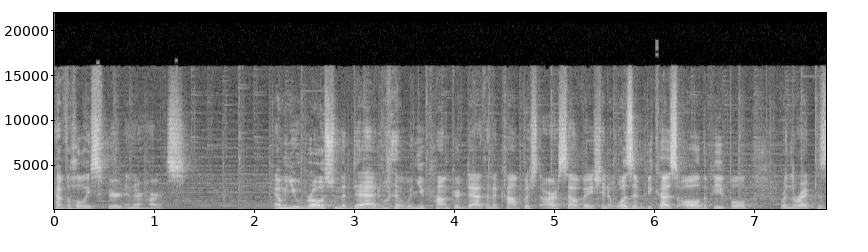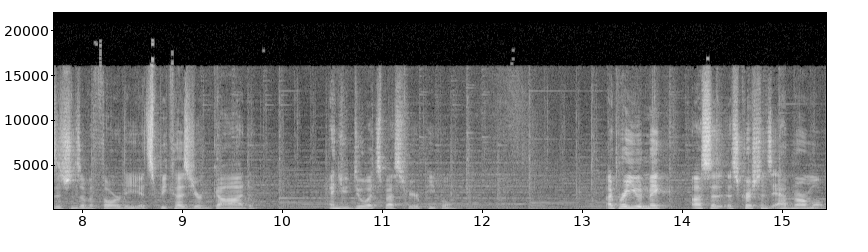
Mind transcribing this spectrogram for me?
have the Holy Spirit in their hearts. And when you rose from the dead, when you conquered death and accomplished our salvation, it wasn't because all the people were in the right positions of authority. It's because you're God and you do what's best for your people. I pray you would make us as Christians abnormal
